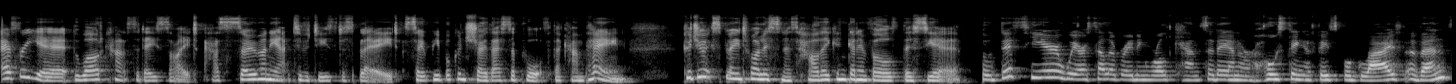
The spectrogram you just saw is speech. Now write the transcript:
Every year, the World Cancer Day site has so many activities displayed so people can show their support for the campaign. Could you explain to our listeners how they can get involved this year? So this year we are celebrating World Cancer Day and are hosting a Facebook Live event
